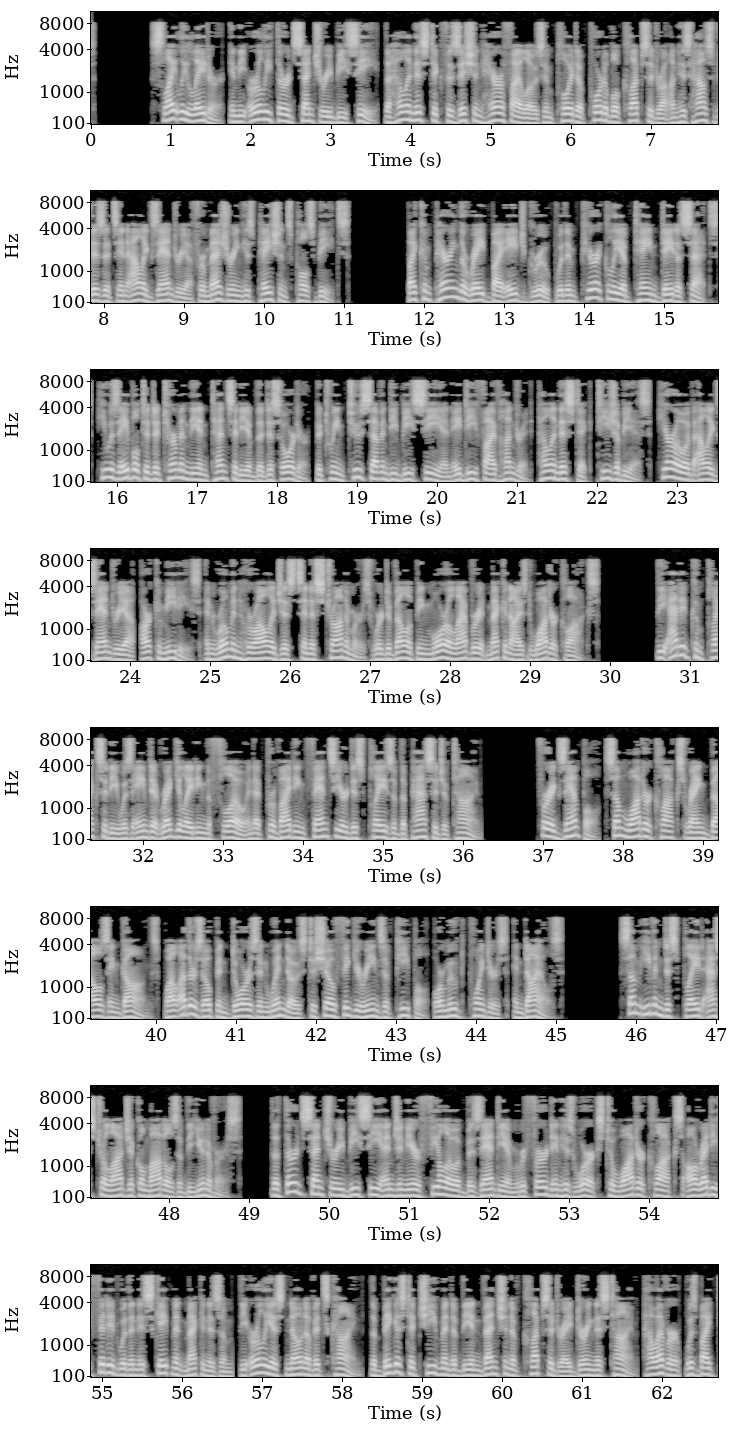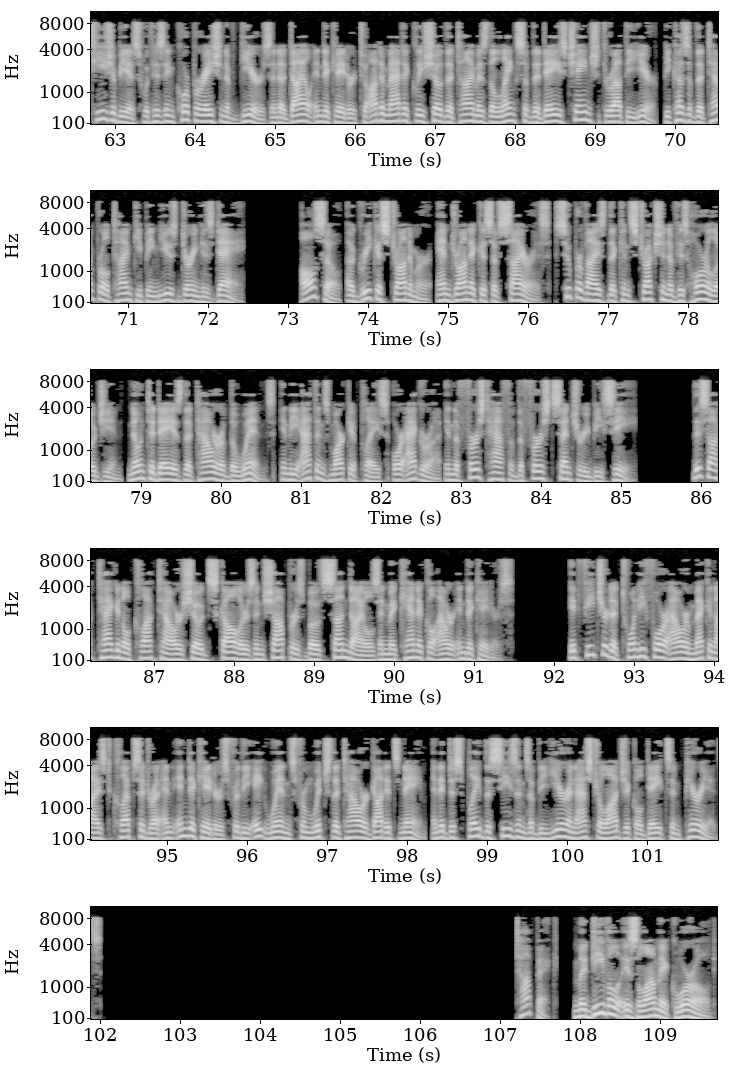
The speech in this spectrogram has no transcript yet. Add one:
Slightly later, in the early 3rd century BC, the Hellenistic physician Herophilos employed a portable clepsydra on his house visits in Alexandria for measuring his patients' pulse beats. By comparing the rate by age group with empirically obtained data sets, he was able to determine the intensity of the disorder. Between 270 BC and AD 500, Hellenistic Ctesibius, Hero of Alexandria, Archimedes, and Roman horologists and astronomers were developing more elaborate mechanized water clocks. The added complexity was aimed at regulating the flow and at providing fancier displays of the passage of time. For example, some water clocks rang bells and gongs, while others opened doors and windows to show figurines of people, or moved pointers, and dials. Some even displayed astrological models of the universe. The 3rd century BC engineer Philo of Byzantium referred in his works to water clocks already fitted with an escapement mechanism, the earliest known of its kind. The biggest achievement of the invention of clepsydrae during this time, however, was by Ctesibius with his incorporation of gears and a dial indicator to automatically show the time as the lengths of the days changed throughout the year, because of the temporal timekeeping used during his day. Also, a Greek astronomer, Andronicus of Cyrrhus, supervised the construction of his horologion, known today as the Tower of the Winds, in the Athens marketplace or agora in the first half of the 1st century BC. This octagonal clock tower showed scholars and shoppers both sundials and mechanical hour indicators. It featured a 24-hour mechanized clepsydra and indicators for the eight winds from which the tower got its name, and it displayed the seasons of the year and astrological dates and periods. Topic: Medieval Islamic world.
